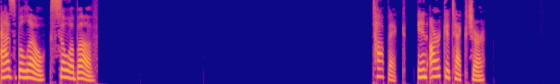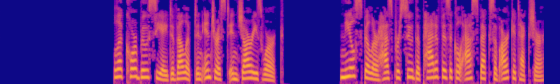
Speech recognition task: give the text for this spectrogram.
As Below, So Above. Topic. In architecture Le Corbusier developed an interest in Jarry's work. Neil Spiller has pursued the pataphysical aspects of architecture.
